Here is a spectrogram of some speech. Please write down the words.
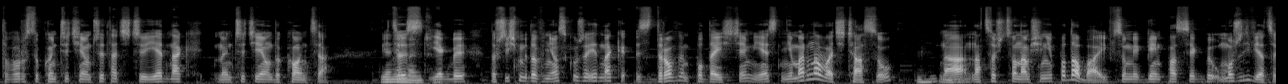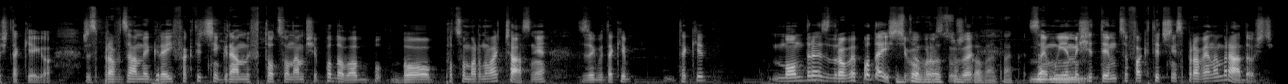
to po prostu kończycie ją czytać, czy jednak męczycie ją do końca? Ja I to jest męczę. jakby doszliśmy do wniosku, że jednak zdrowym podejściem jest nie marnować czasu mhm. na, na coś, co nam się nie podoba. I w sumie Game Pass jakby umożliwia coś takiego, że sprawdzamy grę i faktycznie gramy w to, co nam się podoba, bo, bo po co marnować czas, nie? To jest jakby takie takie mądre, zdrowe podejście Zdrowo po prostu, że tak. zajmujemy się tym, co faktycznie sprawia nam radość.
